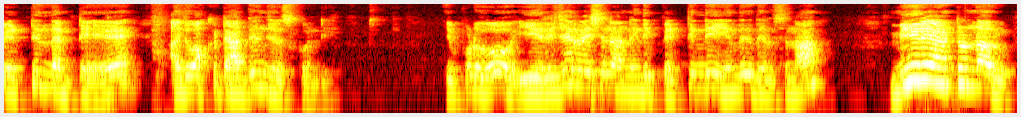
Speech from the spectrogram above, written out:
పెట్టిందంటే అది ఒకటి అర్థం చేసుకోండి. ఇప్పుడు ఈ రిజర్వేషన్ అనేది పెట్టింది ఎందుకు తెలిసిన మీరే అంటున్నారు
